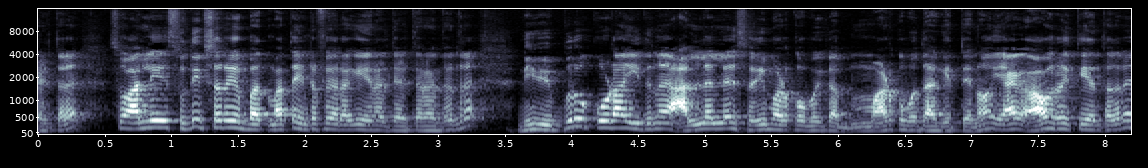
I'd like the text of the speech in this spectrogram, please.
ಹೇಳ್ತಾರೆ. ಸೊ ಅಲ್ಲಿ ಸುದೀಪ್ ಸರ್ಗೆ ಮತ್ತೆ ಇಂಟರ್ಫಿಯರ್ ಆಗಿ ಏನಂತ ಹೇಳ್ತಾರೆ ಅಂತಂದ್ರೆ ನೀವಿಬ್ಬರು ಕೂಡ ಇದನ್ನ ಅಲ್ಲಲ್ಲೇ ಸರಿ ಮಾಡ್ಕೋಬೇಕು ಮಾಡ್ಕೋಬೋದಾಗಿತ್ತೇನೋ ಯಾ ಯಾವ ರೀತಿ ಅಂತಂದರೆ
